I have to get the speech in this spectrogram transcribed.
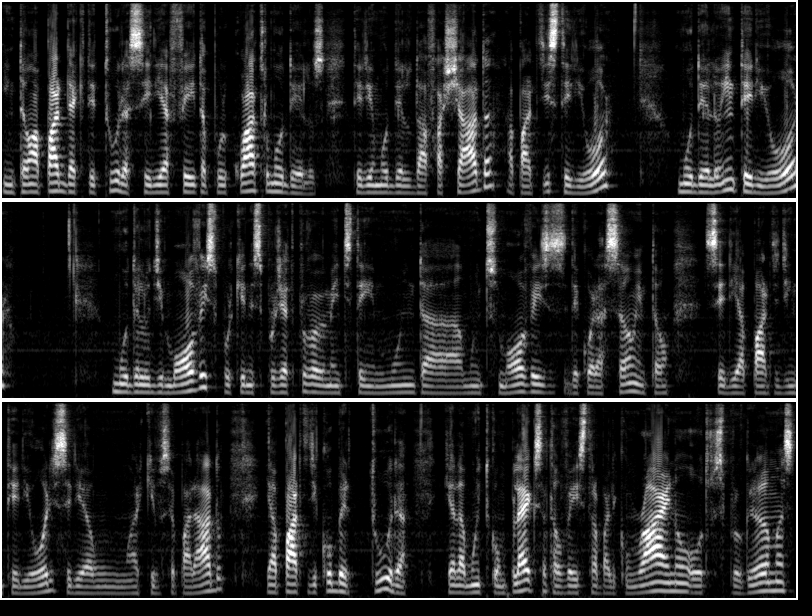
então a parte da arquitetura seria feita por quatro modelos. Teria o modelo da fachada, a parte exterior, o modelo interior, modelo de móveis, porque nesse projeto provavelmente tem muita, muitos móveis, decoração, então seria a parte de interiores, seria um arquivo separado, e a parte de cobertura, que ela é muito complexa, talvez trabalhe com Rhino, outros programas,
